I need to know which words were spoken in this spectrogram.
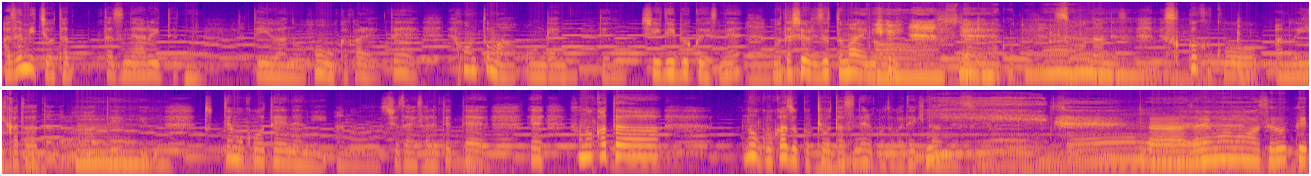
あぜ道をた訪ね歩いてっていうあの本を書かれてで本とまあ音源っていうのを CD ブックですね。私よりずっと前に。そうなんです。ですっごくこうあのいい方だったんだろうなっていう。とってもこう丁寧にあの取材されててでその方のご家族を今日訪ねることができたんですよ。そう。あーそれももうすごく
